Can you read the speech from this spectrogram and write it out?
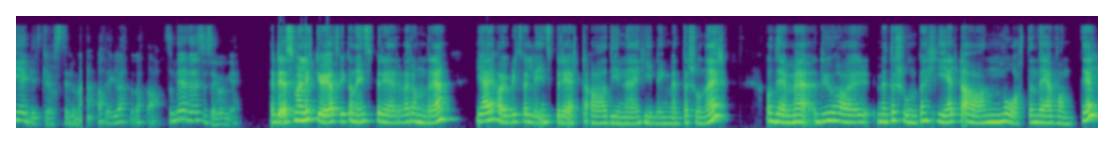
eget kurs til og med, at jeg lærte dette. Så det, det syns jeg var gøy. Det som er litt gøy, at vi kan inspirere hverandre. Jeg har jo blitt veldig inspirert av dine healing-meditasjoner. Og det med Du har meditasjonen på en helt annen måte enn det jeg er vant til.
